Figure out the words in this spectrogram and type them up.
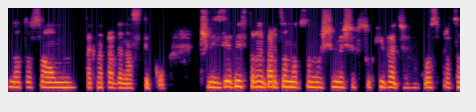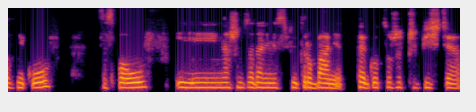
no to są tak naprawdę na styku. Czyli z jednej strony bardzo mocno musimy się wsłuchiwać w głos pracowników, zespołów i naszym zadaniem jest filtrowanie tego, co rzeczywiście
